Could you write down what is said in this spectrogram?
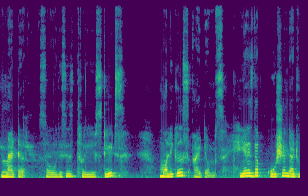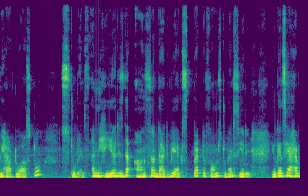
matter. So this is three states molecules items. Here is the question that we have to ask to students and here is the answer that we expect from students. Here you can see i have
